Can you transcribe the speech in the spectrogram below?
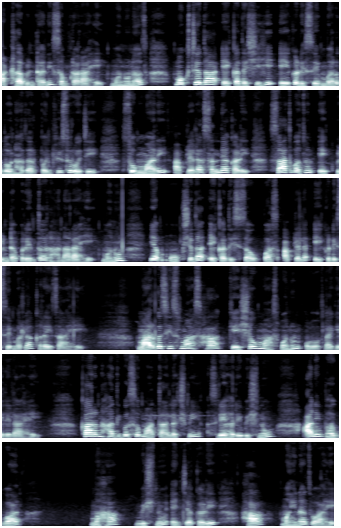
अठरा मिनिटांनी संपणार आहे. म्हणूनच मोक्षदा एकादशी ही एक डिसेंबर दोन हजार पंचवीस रोजी सोमवारी आपल्याला संध्याकाळी सात वाजून एक मिनिटापर्यंत राहणार आहे. म्हणून या मोक्षदा एकादशीचा उपवास आपल्याला एक डिसेंबरला करायचा आहे. मार्गशीर्ष मास हा केशव मास म्हणून ओळखला गेलेला आहे. कारण हा दिवस माता लक्ष्मी श्रीहरी विष्णू आणि भगवान महाविष्णू यांच्याकडे हा महिना जो आहे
